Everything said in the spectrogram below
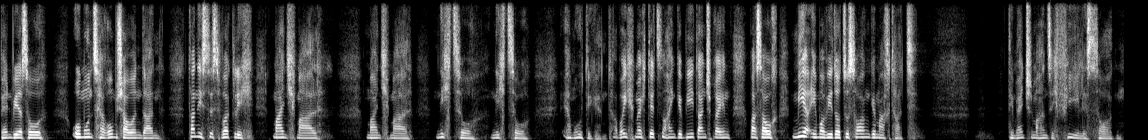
Wenn wir so um uns herum schauen, dann, dann ist es wirklich manchmal, manchmal nicht so, nicht so ermutigend. Aber ich möchte jetzt noch ein Gebiet ansprechen, was auch mir immer wieder zu Sorgen gemacht hat. Die Menschen machen sich viele Sorgen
